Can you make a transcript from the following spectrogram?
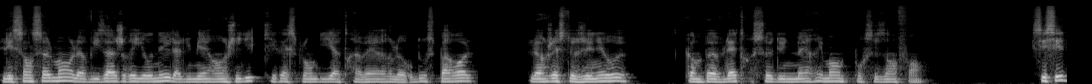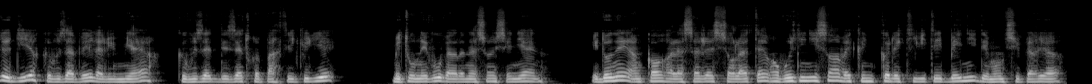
laissant seulement leur visage rayonner la lumière angélique qui resplendit à travers leurs douces paroles, leurs gestes généreux, comme peuvent l'être ceux d'une mère aimante pour ses enfants. Cessez de dire que vous avez la lumière, que vous êtes des êtres particuliers, mais tournez-vous vers la nation essénienne, et donnez un corps à la sagesse sur la terre en vous unissant avec une collectivité bénie des mondes supérieurs.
